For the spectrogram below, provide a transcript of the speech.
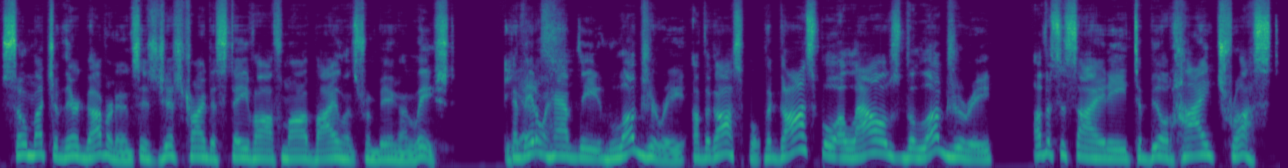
so much of their governance is just trying to stave off mob violence from being unleashed. And yes. they don't have the luxury of the gospel. The gospel allows the luxury of a society to build high trust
